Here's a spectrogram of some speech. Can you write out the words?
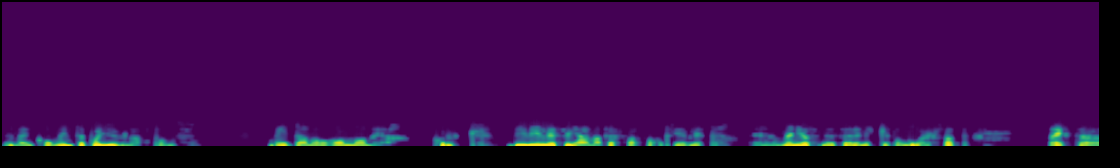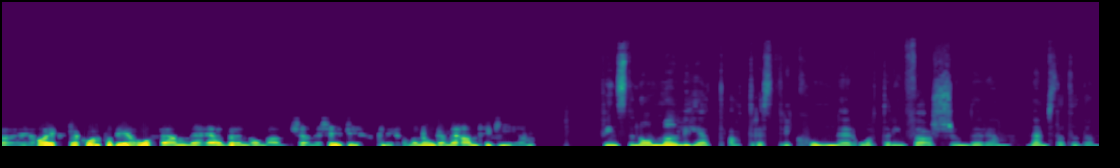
eh, man kom inte på julaftonsmiddagen om någon är sjuk. Vi vill ju så gärna träffas och ha trevligt. Eh, men just nu så är det mycket som går. Så att extra, ha extra koll på det och sen även om man känner sig frisk, liksom, vara noga med handhygien. Finns det någon möjlighet att restriktioner återinförs under den närmsta tiden?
